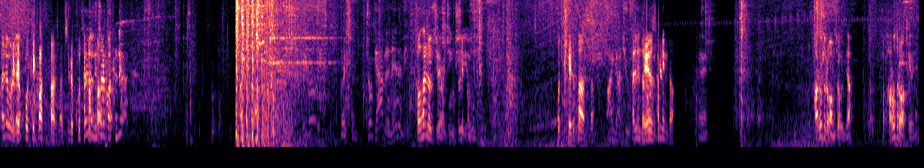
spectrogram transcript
살려볼래요? 집에 코티 가스 탄다 집에 코티 가스 살려도 탄다 괜찮을 것 같은데? 나이스 Took out an enemy. 더 살려주세요. Recharging 살릴 shield. 코티 계속 타는다 I got you. 살린다. 얘는 방금. 살린다 네. 바로 들어가면 저 그냥? 저 바로 들어갈게요 그냥.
